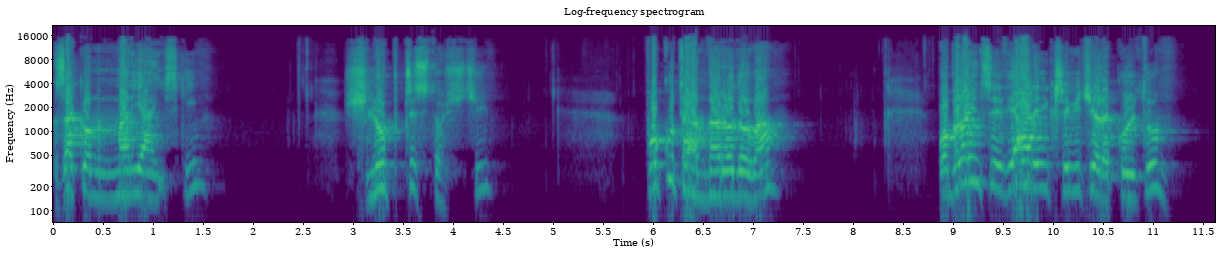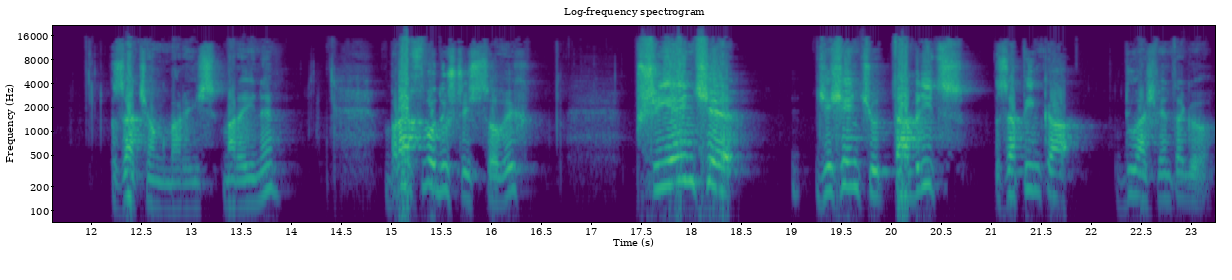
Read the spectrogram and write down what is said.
Zakon mariański, ślub czystości, pokuta narodowa, obrońcy wiary i krzywiciele kultu, zaciąg maryjny, bractwo dusz czyścowych, przyjęcie dziesięciu tablic, zapinka Ducha Świętego,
